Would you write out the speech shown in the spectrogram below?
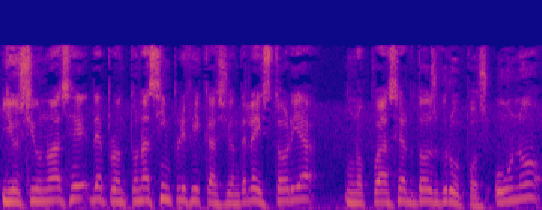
Y si uno hace de pronto una simplificación de la historia, uno puede hacer dos grupos. Uno,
